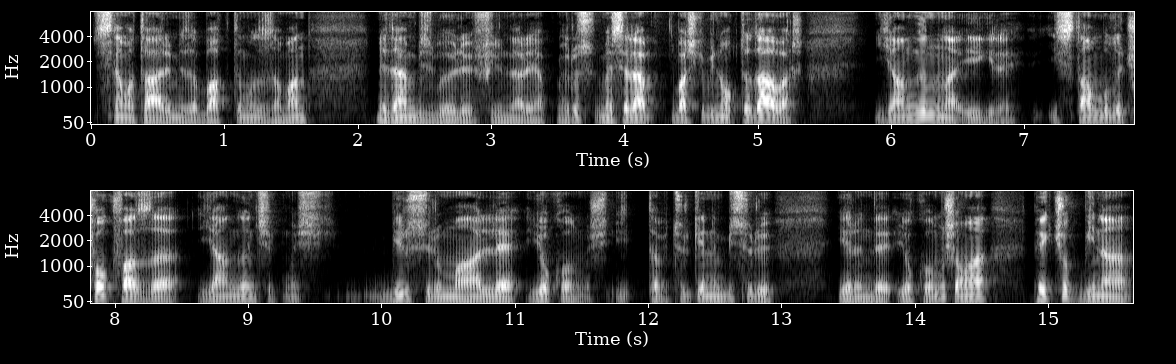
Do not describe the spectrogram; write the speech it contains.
sinema tarihimize baktığımız zaman neden biz böyle filmler yapmıyoruz? Mesela başka bir nokta daha var. Yangınla ilgili İstanbul'da çok fazla yangın çıkmış. Bir sürü mahalle yok olmuş. Tabii Türkiye'nin bir sürü yerinde yok olmuş ama pek çok bina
